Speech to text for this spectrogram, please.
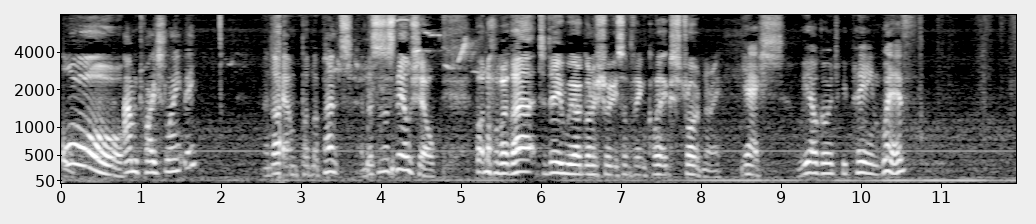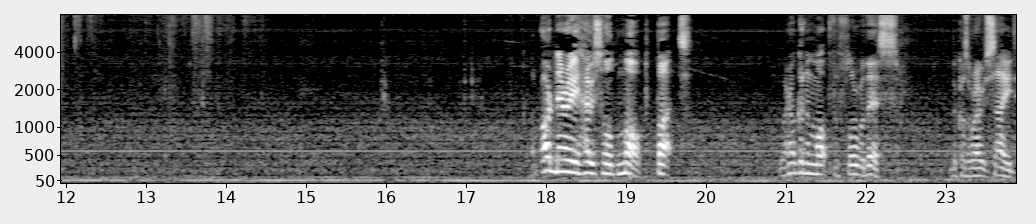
Oh! I'm twice lightning. And I am Put My Pants, and this is a snail shell. But enough about that, today we are going to show you something quite extraordinary. Yes, we are going to be playing with. An ordinary household mop, but we're not going to mop the floor with this, because we're outside.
